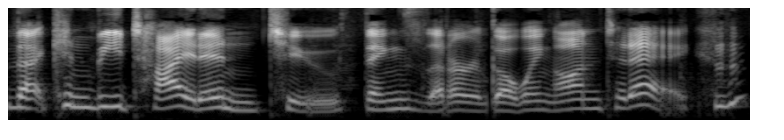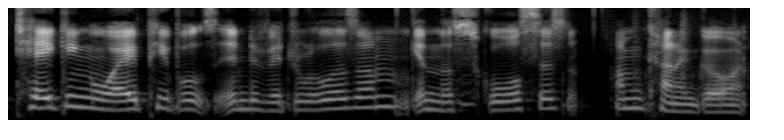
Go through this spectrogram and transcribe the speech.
that can be tied into things that are going on today. Taking away people's individualism in the school system. I'm kind of going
